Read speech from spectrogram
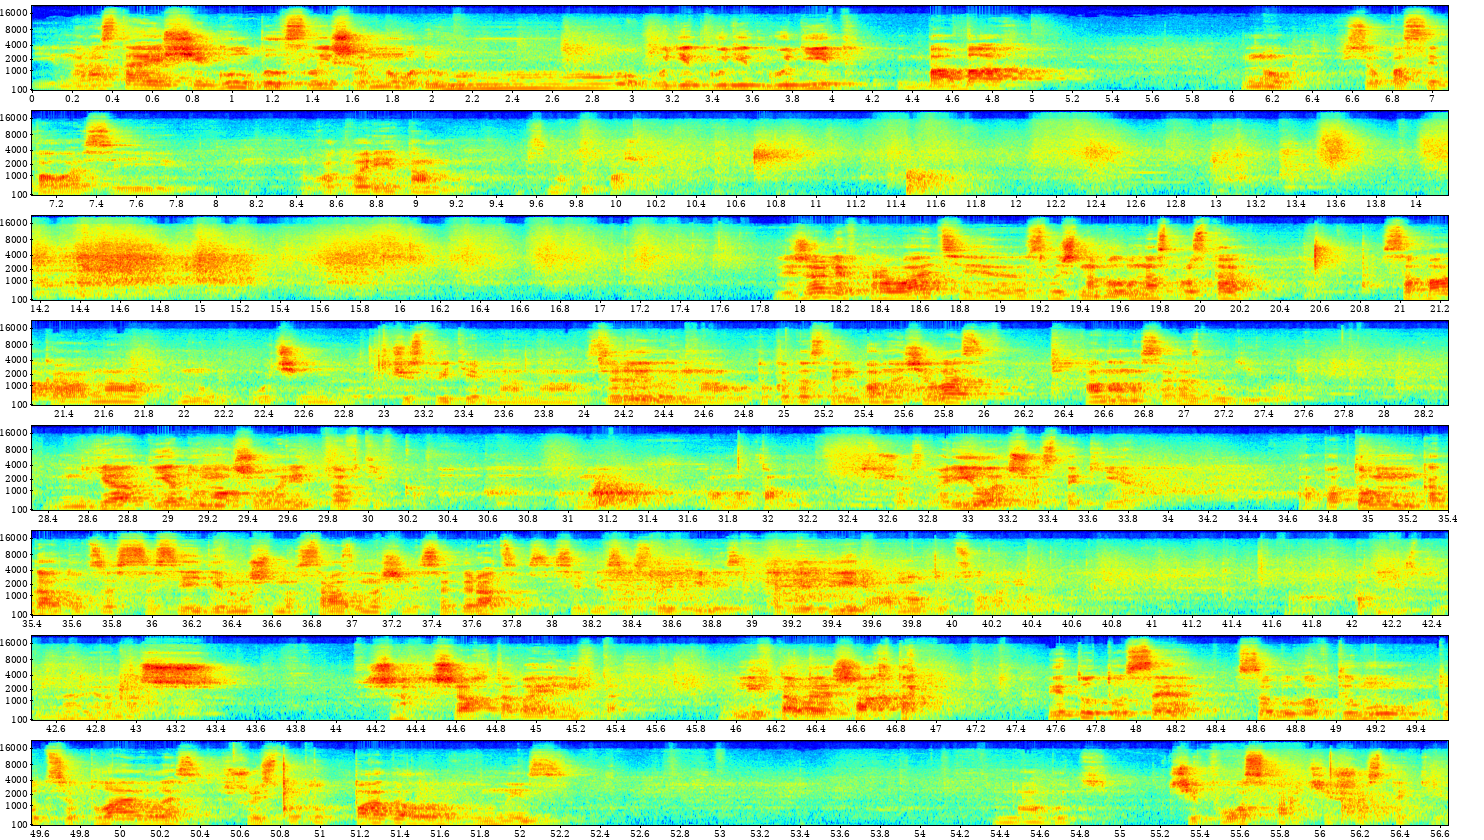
И нарастающий гул был слышен, ну, гудит, гудит, гудит, бабах. Ну, все посыпалось, и во дворе там, смотрю, пожар. Лежали в кровати, слышно было. У нас просто собака, она ну, очень чувствительна на взрывы, на вот когда стрельба началась, она нас и разбудила. Я, я думал, що горить автівка. Ну, воно там щось горіло, щось таке. А потом, когда тут за соседи, мы ж на- сразу начали собираться, соседи засуетились, открыли дверь, а оно тут все горело. Ну, В подъезде. Наверное, ш- ш- шахтовая лифта. Лифтовая шахта. І тут усе, все було в диму, тут все плавилось, щось тут падало вниз. Мабуть, чи фосфор, чи щось таке.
